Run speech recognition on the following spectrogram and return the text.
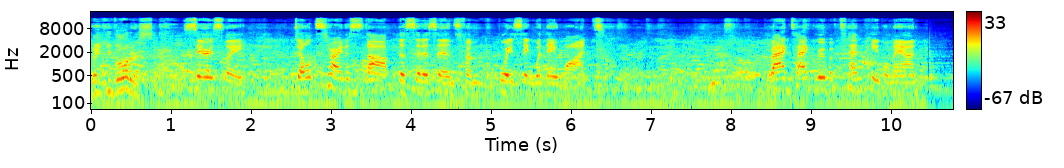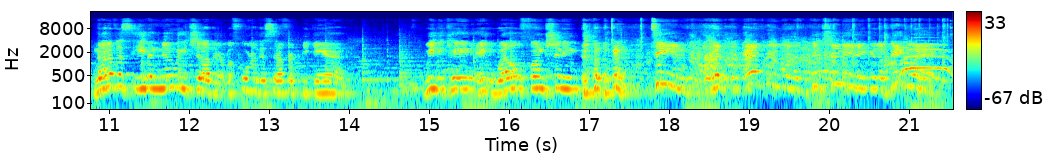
Thank you, voters. Seriously, don't try to stop the citizens from voicing what they want. Ragtag group of 10 people, man. None of us even knew each other before this effort began. We became a well functioning team with everyone contributing in a big way.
